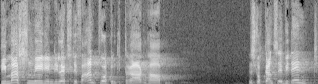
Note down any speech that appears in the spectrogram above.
die Massenmedien die letzte Verantwortung getragen haben. Das ist doch ganz evident.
